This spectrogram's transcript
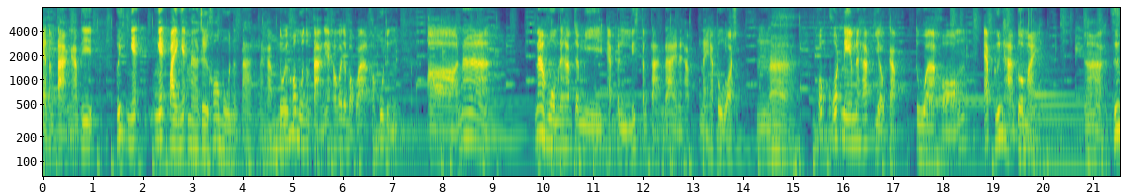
ร์ต่างๆนะครับที่เฮ้ยแงะแงะไปแงะมาเจอข้อมูลต่างๆนะครับอืมโดยข้อมูลต่างๆเนี่ยเขาก็จะบอกว่าเขาพูดถึงเอ่อหน้าหน้า home นะครับจะมีแอปเป็น list ต่างๆ ได้นะครับใน Apple Watch อืมอ่าพบ code name นะครับเกี่ยวกับตัวของแอปพื้นฐานตัวใหม่ อ่าซึ่ง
